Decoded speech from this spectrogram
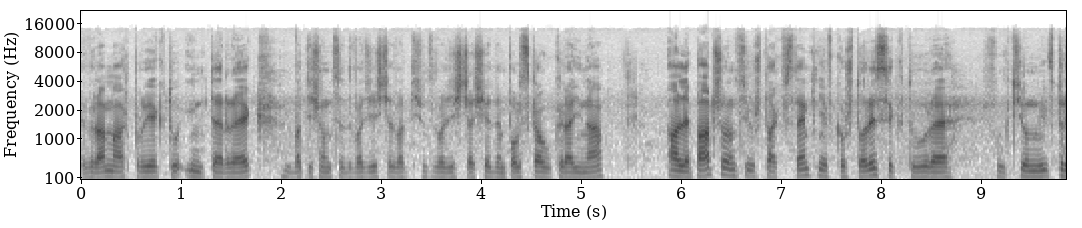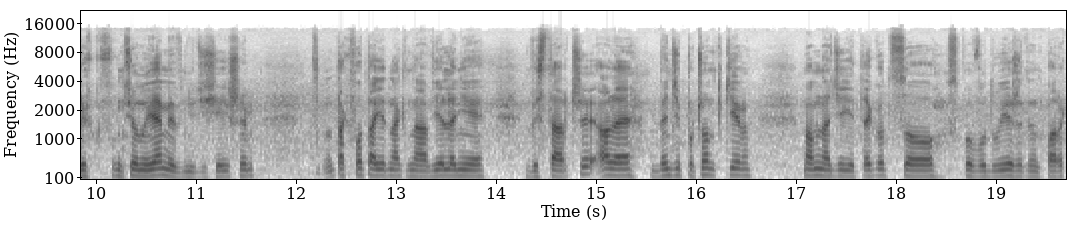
w ramach projektu Interreg 2020-2027 Polska-Ukraina. Ale patrząc już tak wstępnie w kosztorysy, które w których funkcjonujemy w dniu dzisiejszym, no ta kwota jednak na wiele nie wystarczy, ale będzie początkiem, mam nadzieję, tego, co spowoduje, że ten park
